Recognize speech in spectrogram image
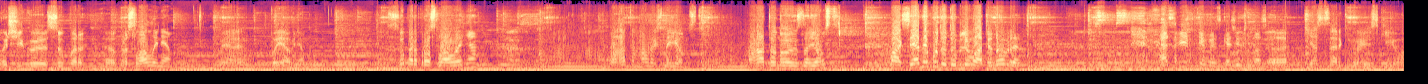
Очікую супер е, прославлення. Бо я в ньому. Супер прославлення, Багато нових знайомств. багато нових знайомств. Макс, я не буду дублювати, добре? А звідки ви? Скажіть, будь ласка. Е, Я з церкви з Києва.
